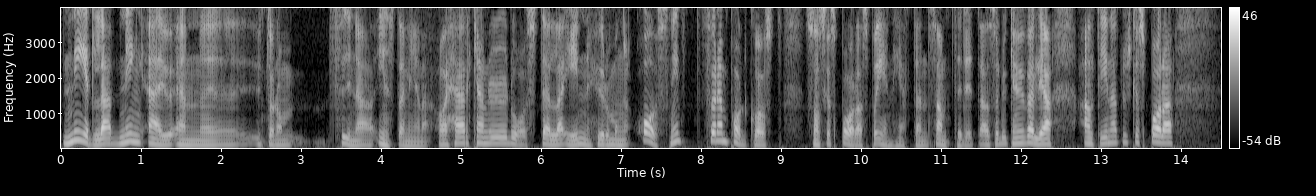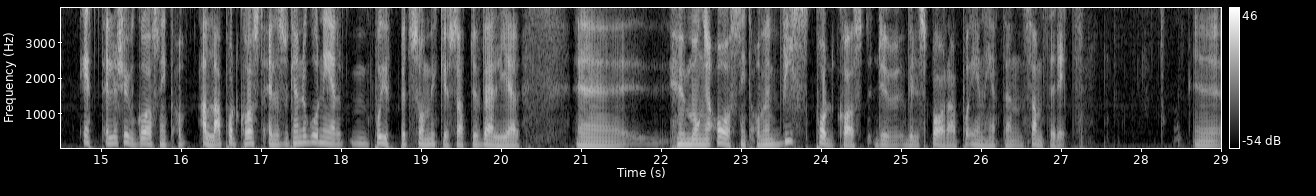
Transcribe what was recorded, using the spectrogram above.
Nedladdning är ju en uh, utav de fina inställningarna och här kan du då ställa in hur många avsnitt för en podcast som ska sparas på enheten samtidigt. Alltså du kan ju välja antingen att du ska spara ett eller 20 avsnitt av alla podcast eller så kan du gå ner på djupet så mycket så att du väljer eh, hur många avsnitt av en viss podcast du vill spara på enheten samtidigt. Eh,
